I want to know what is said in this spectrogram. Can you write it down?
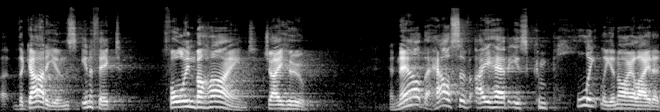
uh, the guardians, in effect, fall in behind Jehu. And now the house of Ahab is completely annihilated.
